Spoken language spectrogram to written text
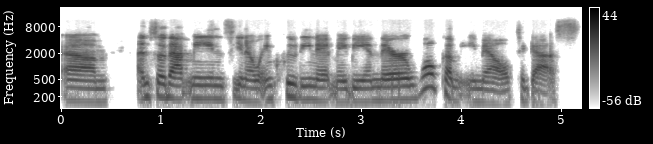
Um, and so that means, you know, including it maybe in their welcome email to guests.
